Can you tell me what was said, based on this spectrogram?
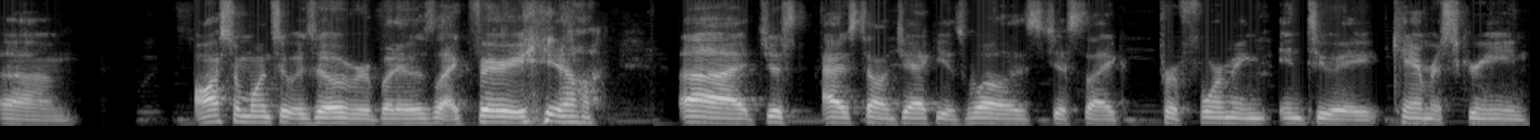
um, awesome once it was over, but it was like very, you know, uh, just I was telling Jackie as well, is just like performing into a camera screen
